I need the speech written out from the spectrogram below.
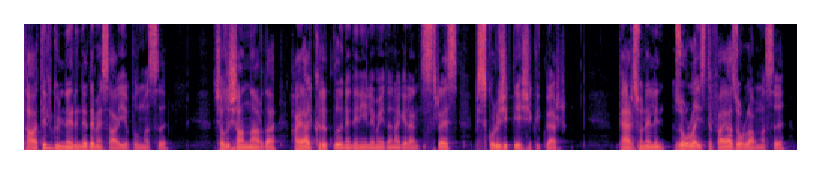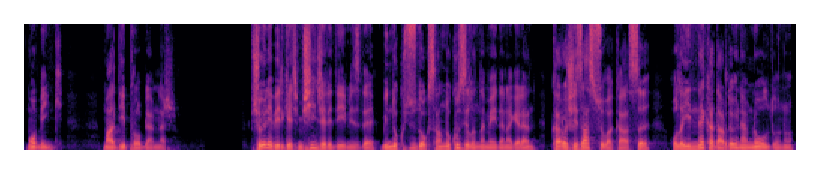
tatil günlerinde de mesai yapılması, çalışanlarda hayal kırıklığı nedeniyle meydana gelen stres, psikolojik değişiklikler, personelin zorla istifaya zorlanması, mobbing, maddi problemler. Şöyle bir geçmişi incelediğimizde 1999 yılında meydana gelen Karoshizatsu vakası olayın ne kadar da önemli olduğunu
